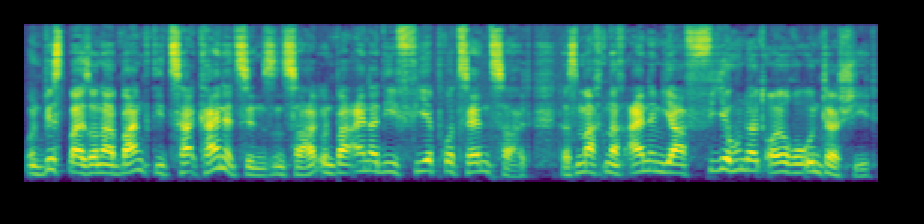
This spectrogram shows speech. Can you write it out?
und bist bei so einer Bank, die keine Zinsen zahlt und bei einer, die 4% zahlt. Das macht nach einem Jahr 400 Euro Unterschied.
